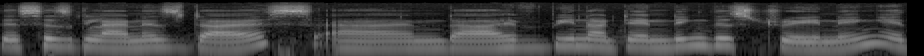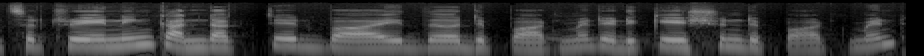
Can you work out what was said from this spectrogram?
this is Glanis Dias and I have been attending this training it's a training conducted by the department education department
